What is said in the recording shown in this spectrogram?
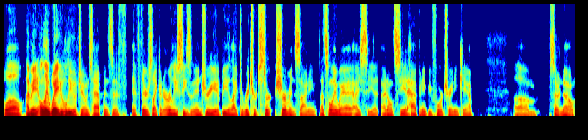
Well, I mean, only way Julio Jones happens if if there's like an early season injury, it'd be like the Richard Sher- Sherman signing. That's the only way I, I see it. I don't see it happening before training camp. Um. So no.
